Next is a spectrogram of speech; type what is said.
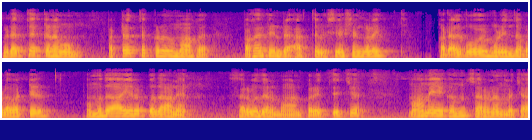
விடத்தக்கனவும் பற்றத்தக்கனவுமாக பகர்கின்ற அர்த்த விசேஷங்களை கடல் போல் முடிந்த பலவற்றில் நமதாயிருப்பதான சர்வதர்மான் பரித்திச்சு மாமேகம் சரணம் ரச்சா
